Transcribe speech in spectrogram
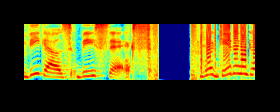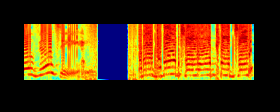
Vigals V6. We're getting Go Vilsey. With VGRPGRA,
